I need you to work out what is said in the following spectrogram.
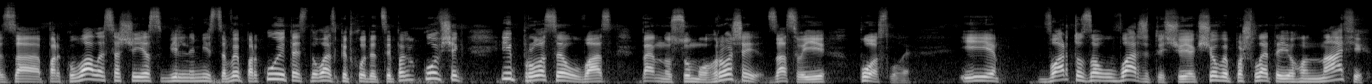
запаркувалися, що є вільне місце. Ви паркуєтесь, до вас підходить цей парковщик і просить у вас певну суму грошей за свої послуги. І варто зауважити, що якщо ви пошлете його нафіг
